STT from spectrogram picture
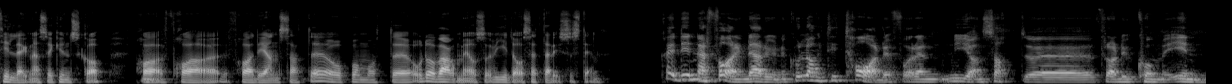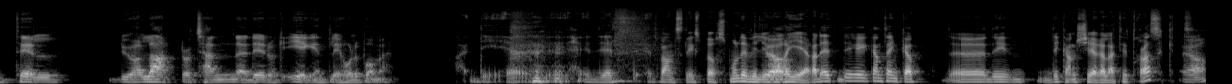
tilegne seg kunnskap fra, fra, fra de ansatte, og på en måte, og da være med oss videre og sette det i system. Hva er din erfaring der, Rune? Hvor lang tid tar det for en ny ansatt øh, fra du kommer inn til du har lært å kjenne det dere egentlig holder på med? Det er, det er et, et vanskelig spørsmål. Det vil jo Ja. variere. Det, det, jeg kan tenke at eh, det, det kan skje relativt raskt, Ja.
